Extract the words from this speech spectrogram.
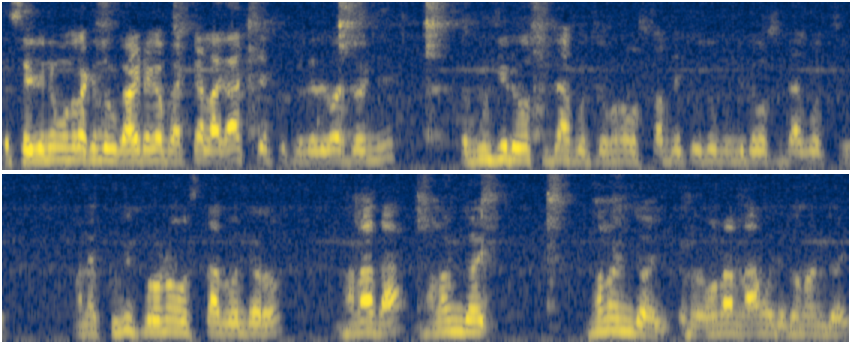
তো সেই জন্য বন্ধুরা কিন্তু গাড়িটাকে ব্যাগটা লাগাচ্ছে একটু ফেলে দেওয়ার জন্য। তো গুঞ্জি দেবো সিধা করছে ওখানে ওস্তাদ দেখতে তো গুঞ্জি দেবো সিধা করছে। মানে খুবই পুরোনো ওস্তাদ বলতে পারো ধনাদা ধনঞ্জয় ধনঞ্জয় ওনার নাম হচ্ছে ধনঞ্জয়।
